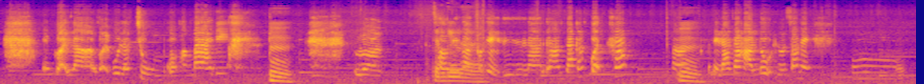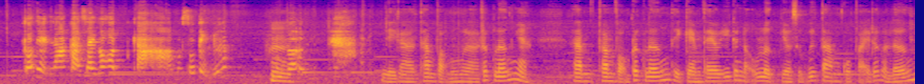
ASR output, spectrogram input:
em gọi là gọi vui là chùm của hoàng mai đi. Ừ. và sau đấy là... là có thể là lan ra các quận khác. Ừ. có thể lan ra hà nội rồi sau này có thể là cả Sài Gòn cả một số tỉnh nữa. Ừ. vâng. Vậy là tham vọng là rất lớn nha. Tham tham vọng rất lớn thì kèm theo với cái nỗ lực và sự quyết tâm cũng phải rất là lớn.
